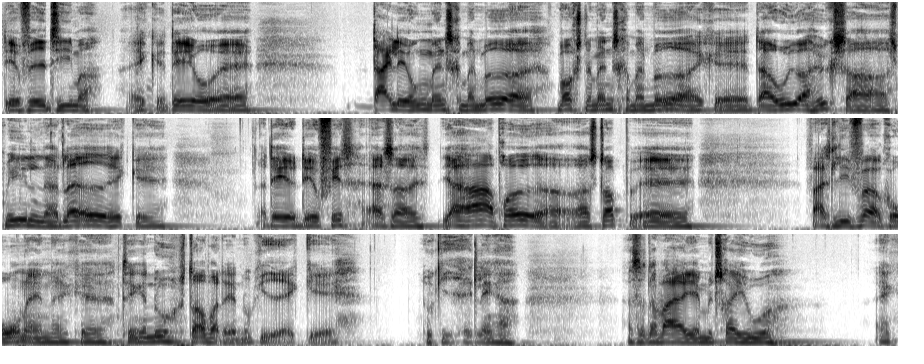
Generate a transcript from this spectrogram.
det er jo fede timer. Ikke? Det er jo øh, dejlige unge mennesker, man møder, voksne mennesker, man møder, ikke? der er ude og hygge sig og smilende og glade. Ikke? Og det er, jo, det er jo fedt. Altså, jeg har prøvet at, at stoppe øh, faktisk lige før coronaen. Ikke? Jeg tænker, nu stopper det, nu gider jeg ikke, øh, nu gider jeg ikke længere. Altså, der var jeg hjemme i tre uger. Ikke?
